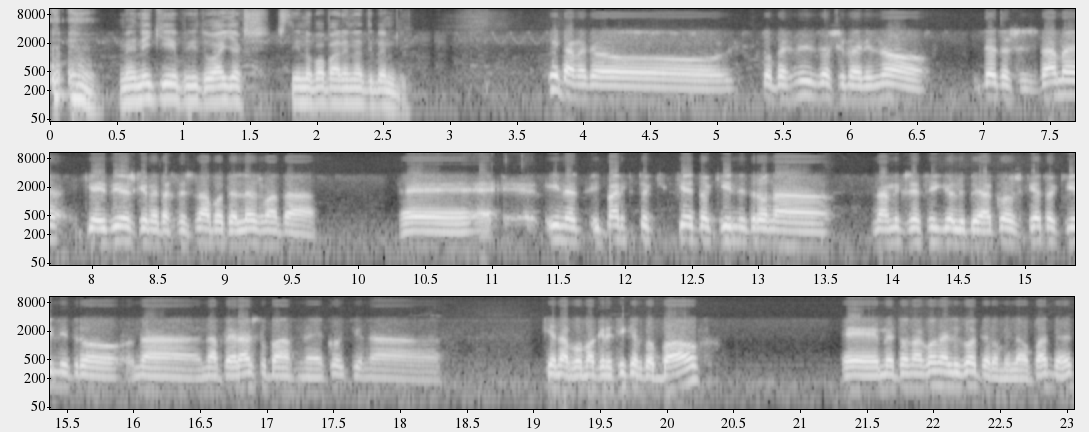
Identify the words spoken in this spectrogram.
με νίκη του Άγιαξ στην ΟΠΑ την Πέμπτη. Κοίταμε το, το παιχνίδι το σημερινό δεν το συζητάμε και ιδίως και με τα χθεσινά αποτελέσματα ε, ε είναι, υπάρχει το, και το κίνητρο να, να μην ξεφύγει ο Ολυμπιακός και το κίνητρο να, να περάσει τον Παναθηναϊκό και να, και να απομακρυνθεί και από τον ΠΑΟΚ. Ε, με τον αγώνα λιγότερο μιλάω πάντα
